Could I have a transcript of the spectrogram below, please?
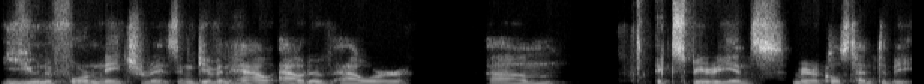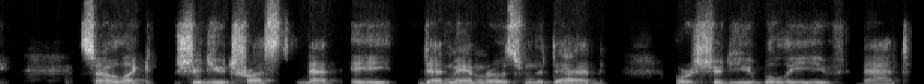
uniform nature is and given how out of our um, experience miracles tend to be. So like should you trust that a dead man rose from the dead or should you believe that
